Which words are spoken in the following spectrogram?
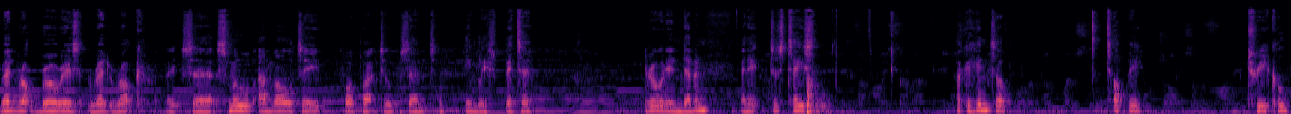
Red Rock Breweries Red Rock. It's uh, smooth and malty, 4.2% English bitter, brewed in Devon, and it does taste like a hint of toppy treacle.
